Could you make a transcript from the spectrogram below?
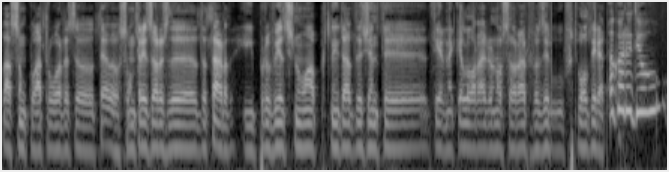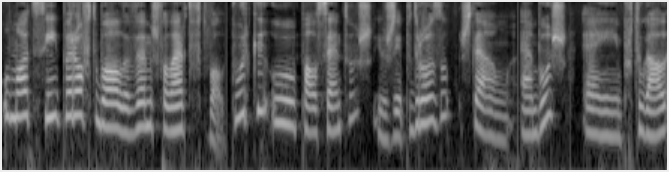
lá são 4 horas, ou são 3 horas da, da tarde. E por vezes não há oportunidade da gente eh, ter naquele horário, o nosso horário, fazer o futebol direto. Agora deu o modo sim para o futebol. Vamos falar de futebol. Porque o Paulo Santos e o José Pedroso estão ambos em Portugal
